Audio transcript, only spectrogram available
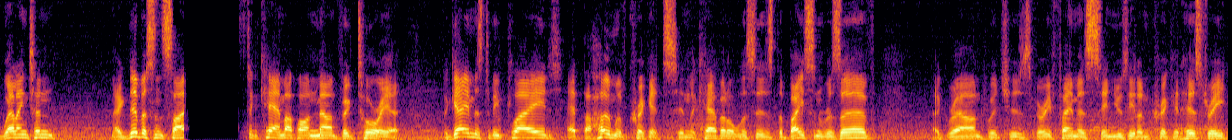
Wellington. Magnificent sight. Cam up on Mount Victoria. The game is to be played at the home of cricket in the capital. This is the Basin Reserve a ground which is very famous in New Zealand cricket history,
